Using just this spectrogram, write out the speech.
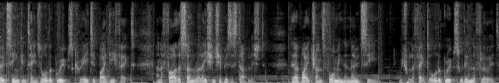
Node scene contains all the groups created by defect, and a father-son relationship is established, thereby transforming the node scene, which will affect all the groups within the fluid.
